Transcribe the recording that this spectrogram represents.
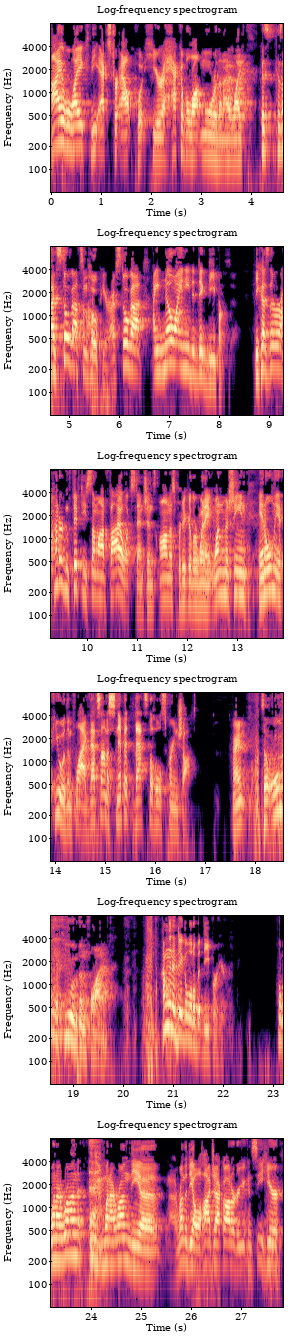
I like the extra output here a heck of a lot more than I like, because I've still got some hope here. I've still got, I know I need to dig deeper. Because there are 150 some odd file extensions on this particular Win81 machine, and only a few of them flagged. That's not a snippet, that's the whole screenshot. Alright? So only a few of them flagged. I'm going to dig a little bit deeper here. But when I run, when I run the, uh, I run the DLL hijack auditor, you can see here,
